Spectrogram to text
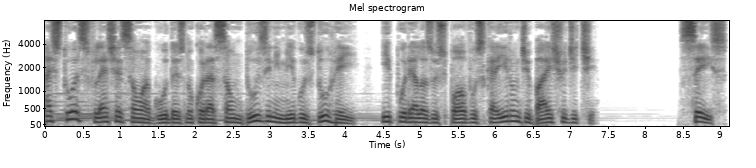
As tuas flechas são agudas no coração dos inimigos do rei, e por elas os povos caíram debaixo de ti. 6.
